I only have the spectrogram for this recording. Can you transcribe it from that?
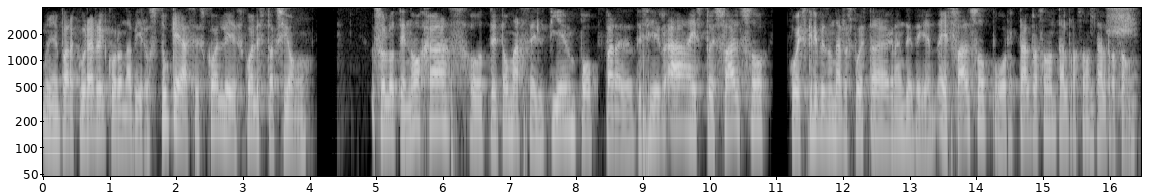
eh, para curar el coronavirus. ¿Tú qué haces? ¿Cuál es, cuál es tu acción? ¿Solo te enojas o te tomas el tiempo para decir, ah, esto es falso? ¿O escribes una respuesta grande de, es falso por tal razón, tal razón, tal razón?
